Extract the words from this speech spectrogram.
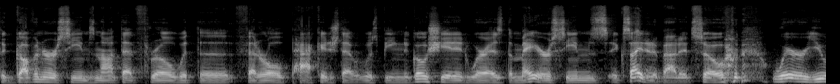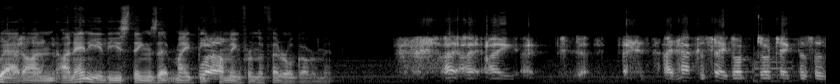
the governor seems not that thrilled with the federal package that was being negotiated, whereas the mayor seems excited about it. So, where are you at on, on any of these things that might be well, coming from the federal government? I, I, I, I'd have to say, don't don't take this as,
